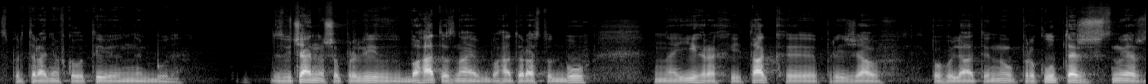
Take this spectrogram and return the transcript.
з притиранням в колективі не буде. Звичайно, що про Львів багато знаю, багато раз тут був на іграх і так е, приїжджав погуляти. Ну, про клуб теж, ну я ж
